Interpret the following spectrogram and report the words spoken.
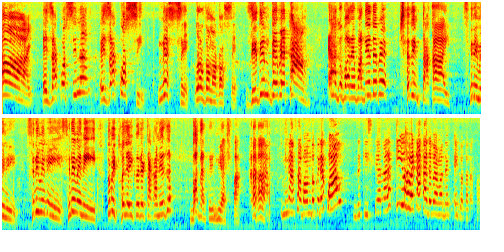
হয়। এই যা করছি না এই যা করছি নেচ্ছে ওরা জমা করছে। যেদিন দেবে কাম একবারে বাদিয়ে দেবে সেদিন টাকাই সিনেমিনি সিনেমিনি সিনেমিনি। তুমি থলেই করে টাকা নিয়ে যে বাজার করে নিয়ে আসবা। তুমি নাসা বন্ধ করে কও যে কিস্তি আলাদা কীভাবে টাকা দেবে আমাদের? এই কথাটা কও।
